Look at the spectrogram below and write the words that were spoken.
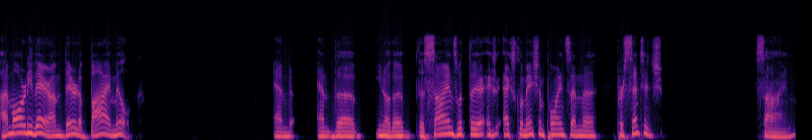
I'm already there. I'm there to buy milk. And and the you know the the signs with the ex- exclamation points and the percentage sign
